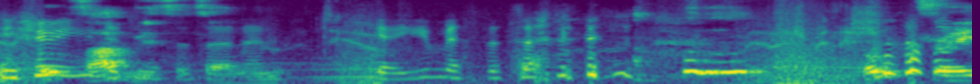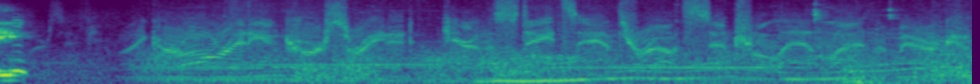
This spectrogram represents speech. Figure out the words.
You sure Oops, you I've missed the missed the turn in? Tip. Yeah, you missed the turn in. Management Oh, tree. like are already incarcerated here in the States and throughout Central and Latin America.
